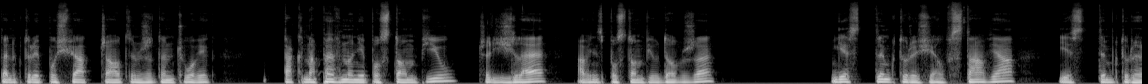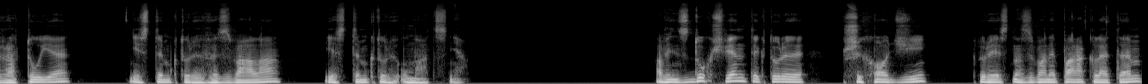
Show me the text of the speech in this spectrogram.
ten, który poświadcza o tym, że ten człowiek tak na pewno nie postąpił, czyli źle, a więc postąpił dobrze. Jest tym, który się wstawia, jest tym, który ratuje, jest tym, który wyzwala, jest tym, który umacnia. A więc Duch Święty, który przychodzi, który jest nazywany parakletem,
